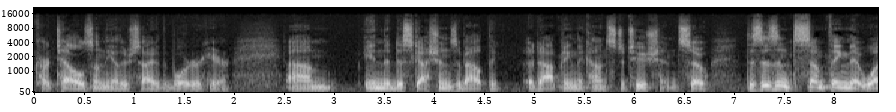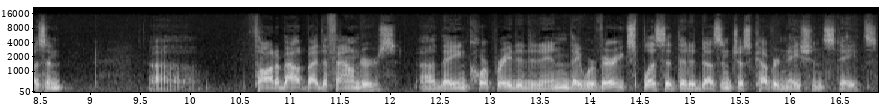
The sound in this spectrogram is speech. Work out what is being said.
cartels on the other side of the border here, um, in the discussions about the, adopting the Constitution. So this isn't something that wasn't uh, thought about by the founders. Uh, they incorporated it in. They were very explicit that it doesn't just cover nation states,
